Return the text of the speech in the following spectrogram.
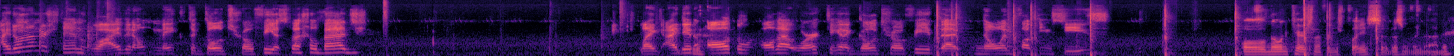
I don't understand why they don't make the gold trophy a special badge. Like I did Yeah. all the all that work to get a gold trophy that no one fucking sees. Well, no one cares in the first place, so it doesn't really matter.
